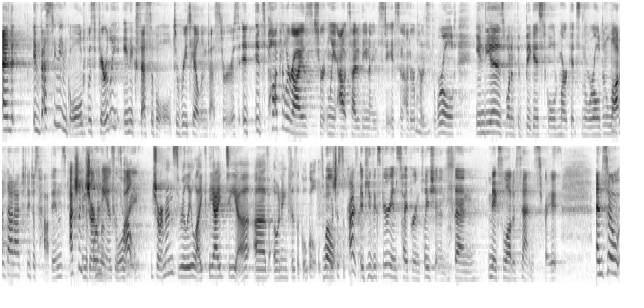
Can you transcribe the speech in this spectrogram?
And investing in gold was fairly inaccessible to retail investors. It, it's popularized certainly outside of the United States and other parts of the world. India is one of the biggest gold markets in the world, and a lot of that actually just happens. Actually, in the form Germany of is as well. jewelry. Germans really like the idea of owning physical gold, Well, which is surprising. If you've experienced hyperinflation, then it makes a lot of sense, right? And so,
